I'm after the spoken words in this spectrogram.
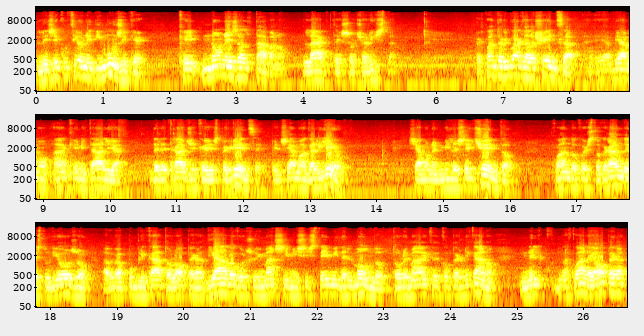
l'esecuzione di musiche che non esaltavano l'arte socialista. Per quanto riguarda la scienza, eh, abbiamo anche in Italia delle tragiche esperienze. Pensiamo a Galileo. Siamo nel 1600, quando questo grande studioso aveva pubblicato l'opera Dialogo sui massimi sistemi del mondo, tolemaico e copernicano, nella quale opera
